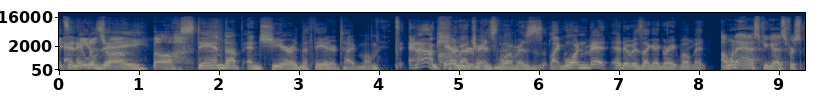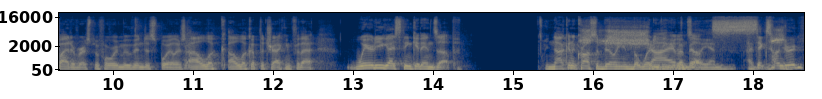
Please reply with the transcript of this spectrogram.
It's And a it was drop. a Oh. stand up and cheer in the theater type moment. And I don't care about 100%. Transformers like one bit. And it was like a great moment. I want to ask you guys for Spider Verse before we move into spoilers. I'll look. I'll look up the tracking for that. Where do you guys think it ends up? Not going to cross a billion, but where do you Shy think of it a ends billion. up? Six hundred.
